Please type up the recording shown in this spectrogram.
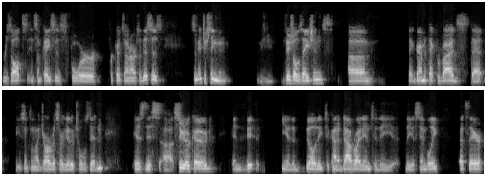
results in some cases for, for CodeSonar. So this is some interesting visualizations um, that Grammatech provides that you know, something like Jarvis or the other tools didn't, is this uh, pseudocode and you know the ability to kind of dive right into the the assembly that's there.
